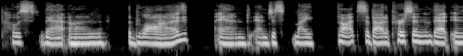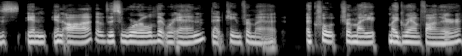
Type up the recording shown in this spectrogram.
post that on the blog and, and just my thoughts about a person that is in in awe of this world that we're in that came from a a quote from my my grandfather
